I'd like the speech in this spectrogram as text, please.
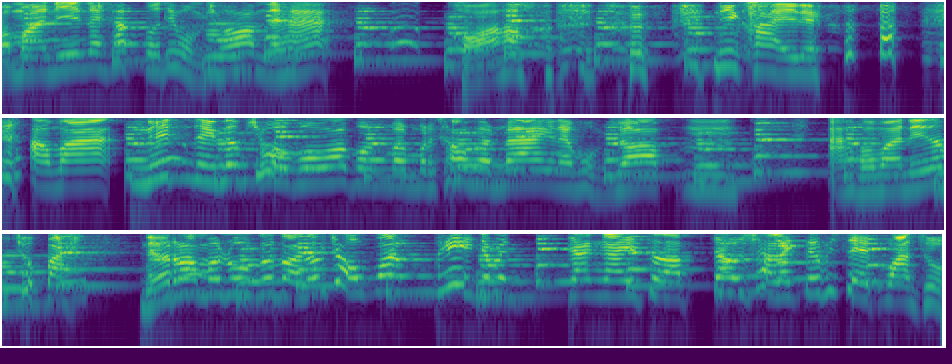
ประมาณนี้นะครับตัวที่ผมชอบนะฮะ ขอเอา นี่ใครเนี่ย เอามานิดนึงท่านผู้ชมเพราะว่ามันมันมันเข้ากันมากนะผมชอบ อืมอะประมาณนี้ท่านผู้ชมไป เดี๋ยวเรามาลุ้นกันต่อท่านผู้ชมว่าพี่จะเป็นยังไงสำหรับเจ้าชาแรคเตอร์พิเศษวันทู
